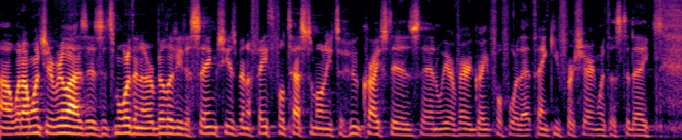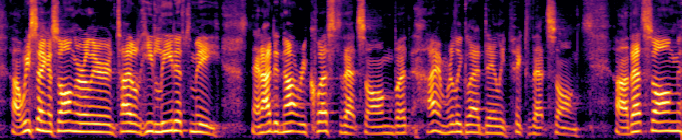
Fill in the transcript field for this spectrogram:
Uh, what I want you to realize is it's more than her ability to sing. She has been a faithful testimony to who Christ is, and we are very grateful for that. Thank you for sharing with us today. Uh, we sang a song earlier entitled, He Leadeth Me. And I did not request that song, but I am really glad Daly picked that song. Uh, that song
